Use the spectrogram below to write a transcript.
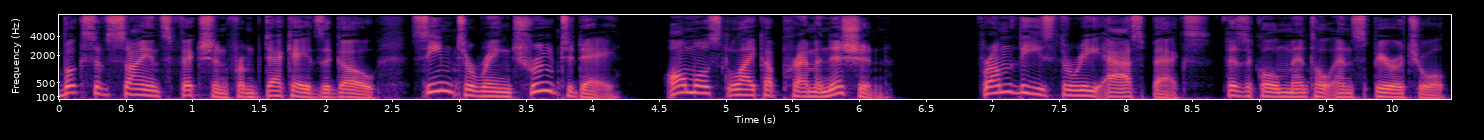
Books of science fiction from decades ago seem to ring true today, almost like a premonition. From these three aspects physical, mental, and spiritual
